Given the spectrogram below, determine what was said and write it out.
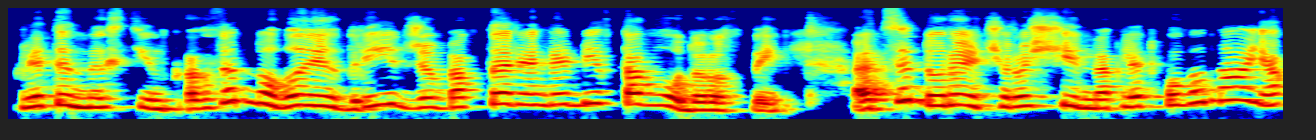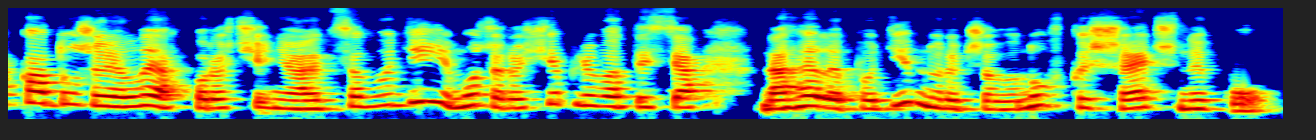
в клітинних стінках зернових, дріджів, бактерій, грибів та водоростей. Е, це, до речі, розчинна клітковина, яка дуже легко розчиняється в воді і може розщеплюватися на гелеподібну речовину в кишечнику.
